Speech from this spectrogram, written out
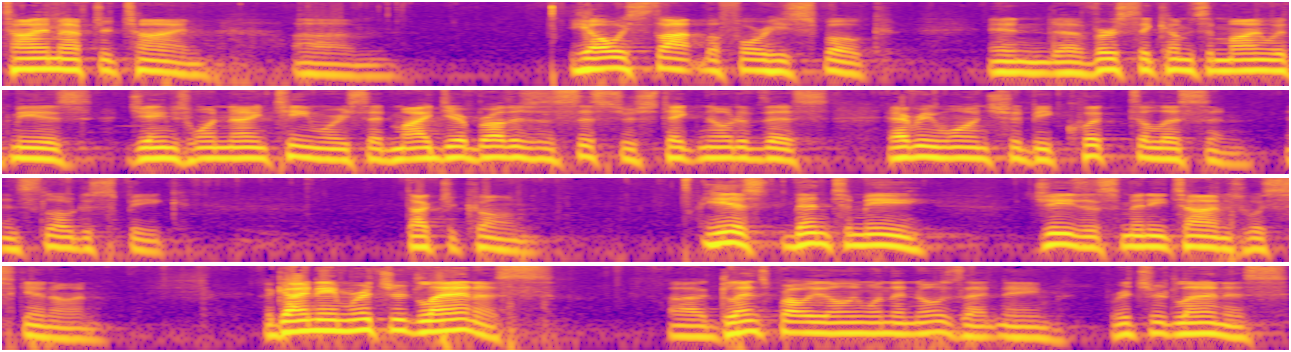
time after time. Um, he always thought before he spoke. And the verse that comes to mind with me is James 1:19 where he said, "My dear brothers and sisters, take note of this. Everyone should be quick to listen and slow to speak." Dr. Cohn. He has been to me Jesus many times with skin on. A guy named Richard Lannis. Uh, Glenn's probably the only one that knows that name. Richard Lannis.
